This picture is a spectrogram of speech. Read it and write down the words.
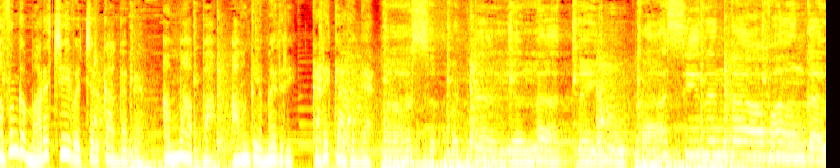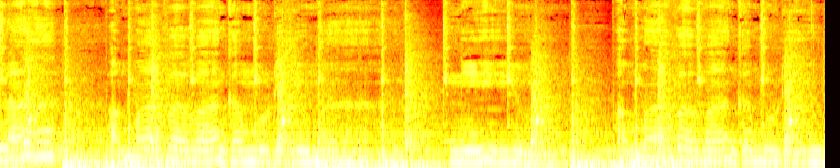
அவங்க மறைச்சே வச்சிருக்காங்கங்க. அம்மா அப்பா அவங்கள மாதிரி கிடைக்காதுங்க. ஆசைப்பட்ட எல்லாத்தையும் காசிருந்தா வாங்கலாம். அம்மாவை வாங்க முடியுமா? நீயும் அம்மாவை வாங்க முடியும்?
